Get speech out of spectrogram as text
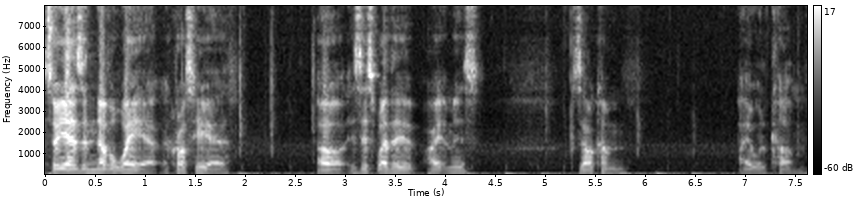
So yeah, there's another way uh, across here. Oh, is this where the item is? Because I'll come. I will come.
